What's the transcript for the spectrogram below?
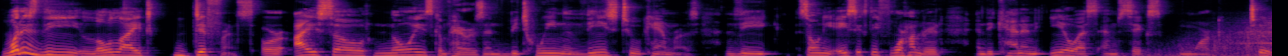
What is the low light difference or ISO noise comparison between these two cameras, the Sony a6400 and the Canon EOS M6 Mark II?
